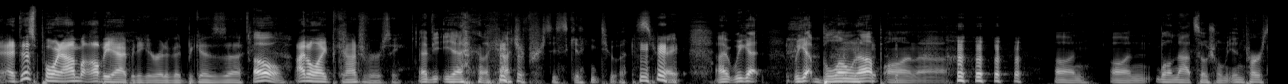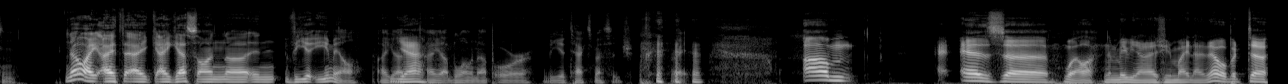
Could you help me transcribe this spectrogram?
at this point, I'm, I'll be happy to get rid of it because uh, Oh, I don't like the controversy. have you, yeah, the controversy's getting to us, right? Uh, we got we got blown up on uh, on on well, not social media, in person. No, I I, th- I, I guess on uh, in via email. I got Yeah. I got blown up or via text message. Right. Um, as uh, well, maybe not as you might not know, but uh,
